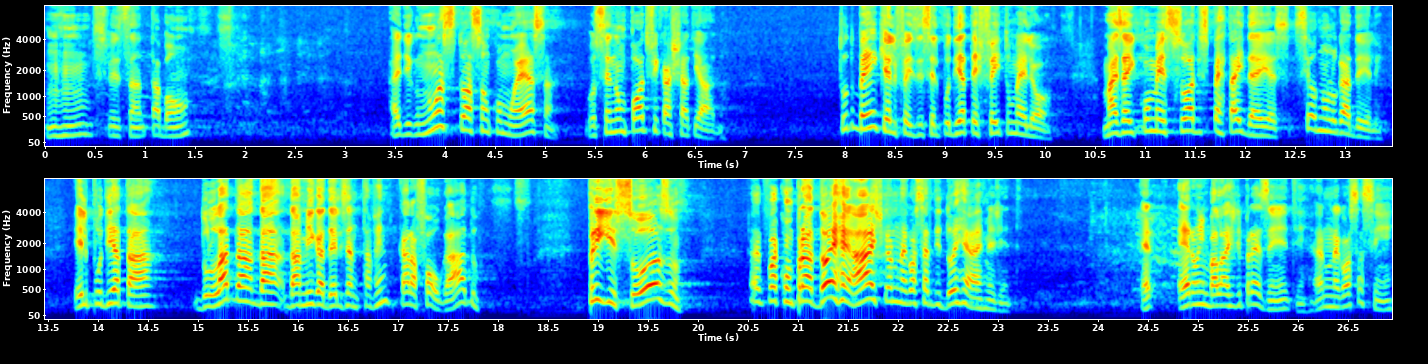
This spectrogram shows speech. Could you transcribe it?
Uhum, Espírito Santo, tá bom. Aí eu digo, numa situação como essa, você não pode ficar chateado. Tudo bem que ele fez isso, ele podia ter feito melhor. Mas aí começou a despertar ideias. Se eu no lugar dele, ele podia estar do lado da, da, da amiga dele, dizendo: Está vendo? Cara folgado, preguiçoso, é, para comprar dois reais, que era um negócio era de dois reais, minha gente. Era, era uma embalagem de presente, era um negócio assim.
